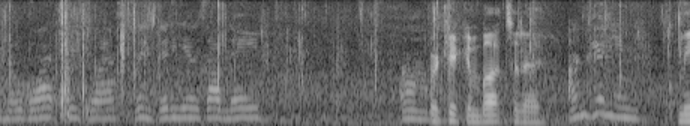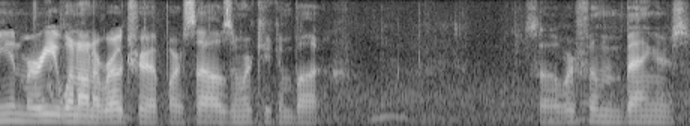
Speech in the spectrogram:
you know what? These last three videos I made, um, We're kicking butt today. I'm getting. Me and Marie went on a road trip ourselves and we're kicking butt. Yeah, So we're filming bangers.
